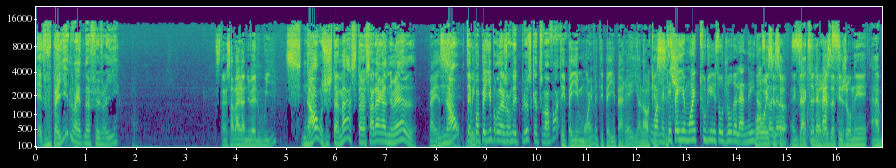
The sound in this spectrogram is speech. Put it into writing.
Êtes-vous payé le 29 février? C'est un salaire annuel, oui. Non, justement, c'est un salaire annuel. Ben, non, t'es oui. pas payé pour la journée de plus que tu vas faire. T'es payé moins, mais t'es payé pareil. Alors que Ouais, mais si t'es tu- payé moins tous les autres jours de l'année Oui, oui, ce c'est ça. Exact. Si Le reste de tes journées ab-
